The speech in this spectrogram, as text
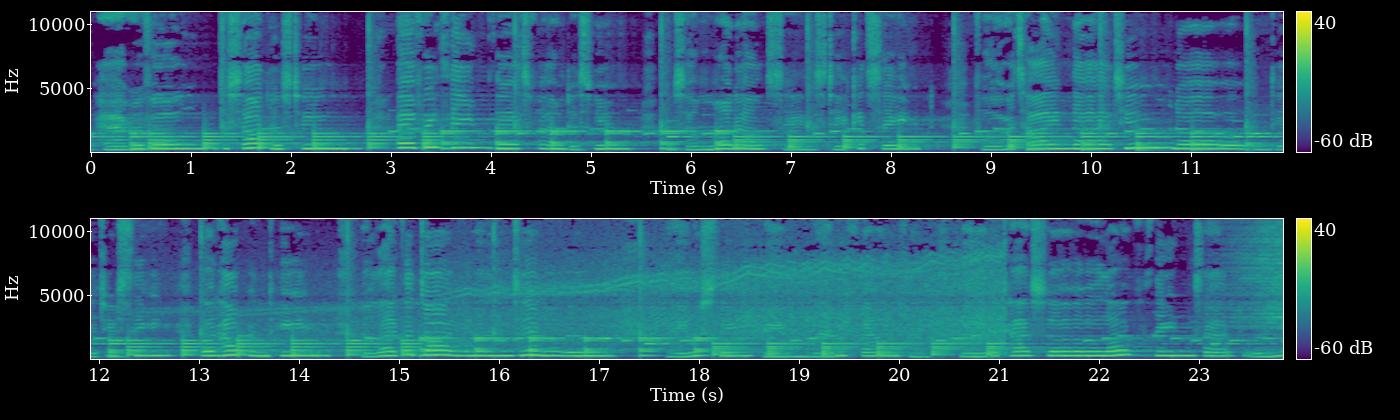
Hair of old, the sadness too. Everything that's found is new, and someone else's ticket saved for a time that you know. And did you see what happened here? You're like the diamonds in a room. They were sleeping when you found them. Made a castle of things that were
